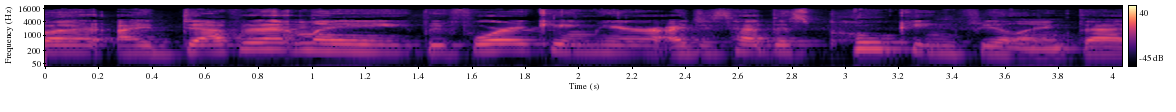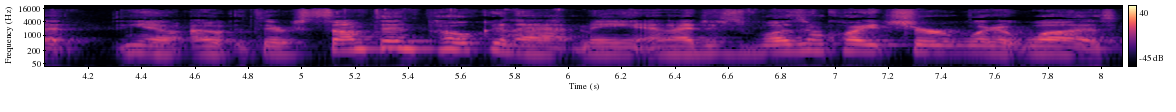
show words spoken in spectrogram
but I definitely, before I came here, I just had this poking feeling that, you know, there's something poking at me and I just wasn't quite sure what it was,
